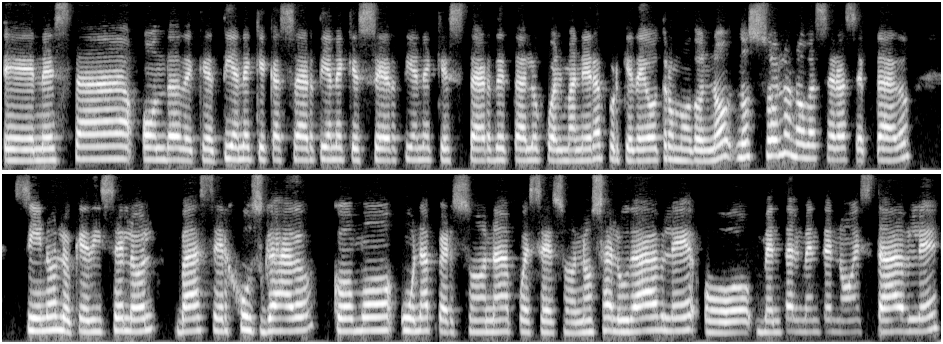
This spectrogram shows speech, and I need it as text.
en esta onda de que tiene que casar, tiene que ser, tiene que estar de tal o cual manera, porque de otro modo no, no solo no va a ser aceptado, sino lo que dice LOL, va a ser juzgado como una persona, pues eso, no saludable o mentalmente no estable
